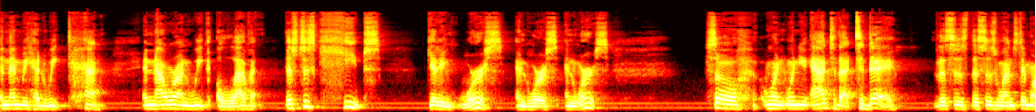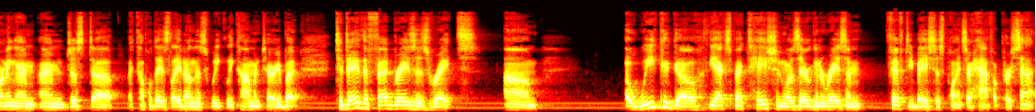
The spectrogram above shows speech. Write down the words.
and then we had week 10. And now we're on week 11. This just keeps getting worse and worse and worse. So when, when you add to that today, this is, this is Wednesday morning. I'm, I'm just uh, a couple days late on this weekly commentary, but today the Fed raises rates. Um, a week ago, the expectation was they were going to raise them 50 basis points or half a percent.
